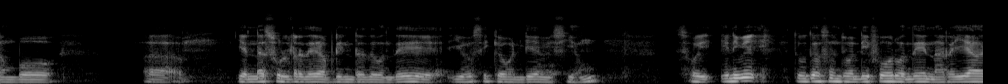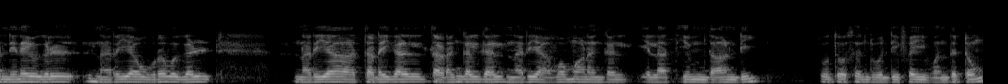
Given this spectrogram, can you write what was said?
நம்ம என்ன சொல்கிறது அப்படின்றது வந்து யோசிக்க வேண்டிய விஷயம். So anyway two thousand twenty four வந்து நிறையா நினைவுகள் நிறையா உறவுகள் நிறையா தடைகள் தடங்கல்கள் நிறைய அவமானங்கள் எல்லாத்தையும் தாண்டி டூ தௌசண்ட் டுவெண்ட்டி ஃபைவ் வந்துட்டோம்.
